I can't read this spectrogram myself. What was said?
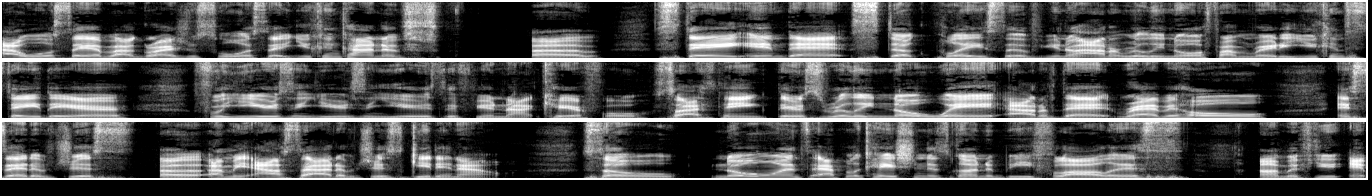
I will say about graduate school is that you can kind of uh, stay in that stuck place of, you know, I don't really know if I'm ready. You can stay there for years and years and years if you're not careful. So I think there's really no way out of that rabbit hole instead of just, uh, I mean, outside of just getting out. So no one's application is going to be flawless. Um, if you, eh,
